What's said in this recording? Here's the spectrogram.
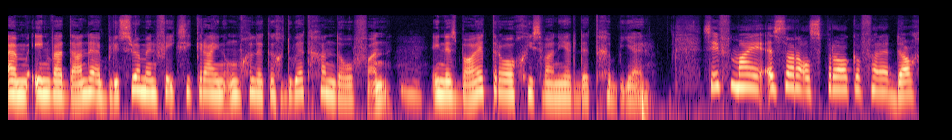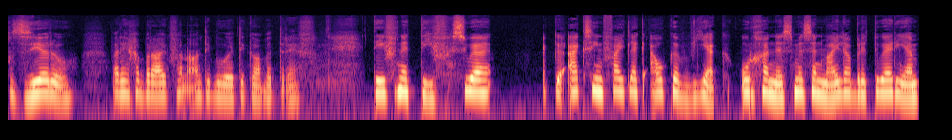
um, en wat dan 'n bloedstroominfeksie kry en ongelukkig doodgaan daarvan hmm. en dis baie tragies wanneer dit gebeur. Sê vir my, is daar al sprake van 'n dag 0 wat die gebruik van antibiotika betref? Definitief. So ek ek sien feitelik elke week organismes in my laboratorium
